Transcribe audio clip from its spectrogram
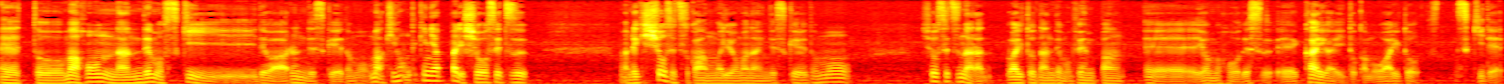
えー、っとまあ本何でも好きではあるんですけれどもまあ基本的にやっぱり小説、まあ、歴史小説とかあんまり読まないんですけれども小説なら割と何でも全般、えー、読む方です、えー、海外とかも割と好きで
